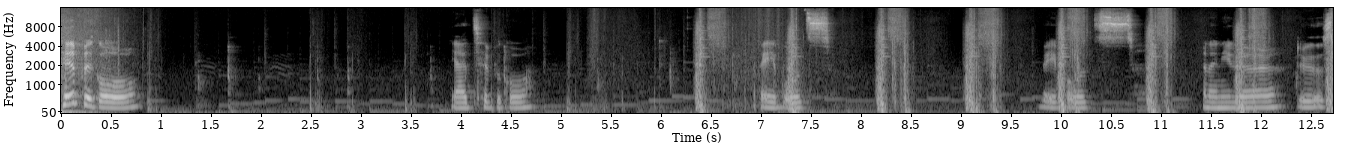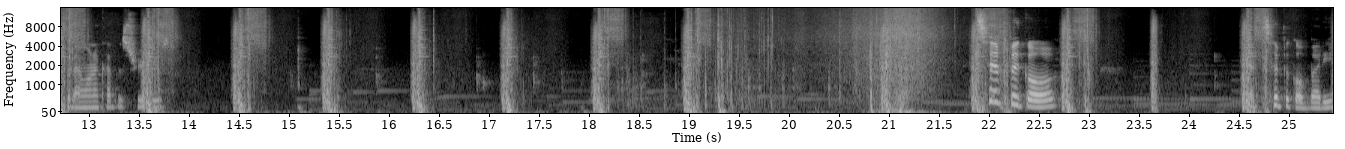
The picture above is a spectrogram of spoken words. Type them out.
Typical. Yeah, typical. Vape bullets. Bullets. And I need to do this, but I want to cut this tree first. Typical. Yeah, typical, buddy.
